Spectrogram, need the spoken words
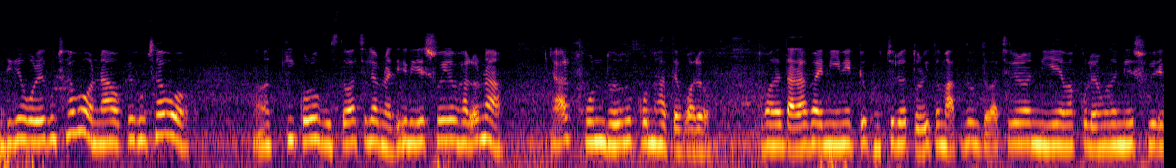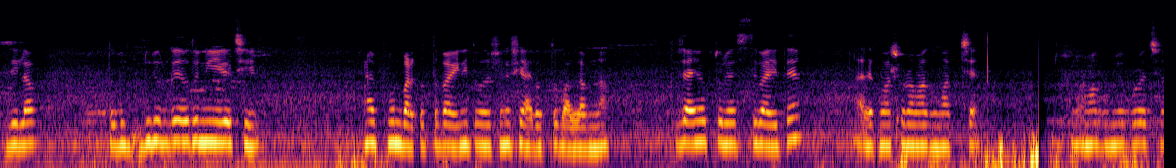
এদিকে ওরে গুছাবো না ওকে গুছাবো? কি করব বুঝতে পারছিলাম না, এদিকে নিজের শরীর ভালো না। আর ফোন ধরবো কোন হাতে বলো? তোমাদের দাদা ভাই নিয়ে নিয়ে একটু ঘুরছিল তোরই তো মাথা তুলতে পারছিল না, নিয়ে আমার কোলের মধ্যে নিয়ে শুয়ে রেখে দিলাম। তো দুজনকে যেহেতু নিয়ে গেছি আর ফোন বার করতে পারিনি, তোমাদের সঙ্গে শেয়ার করতে পারলাম না। যাই হোক, চলে এসেছি বাড়িতে। আর দেখো আমার সোনামা ঘুমাচ্ছে। সোনামা ঘুমিয়ে পড়েছে।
